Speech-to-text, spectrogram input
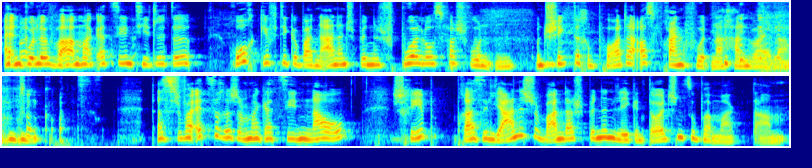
Ein Boulevardmagazin titelte Hochgiftige Bananenspinne spurlos verschwunden und schickte Reporter aus Frankfurt nach Hanweiler. Oh Gott. Das schweizerische Magazin Now schrieb, brasilianische Wanderspinnen legen deutschen Supermarktdamen.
